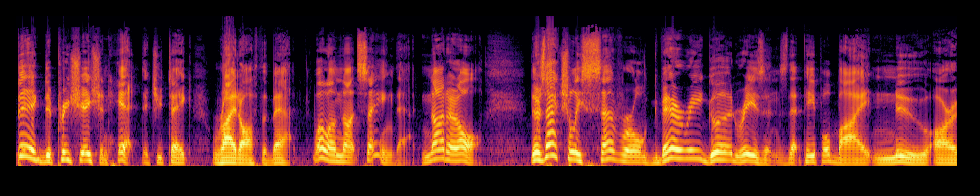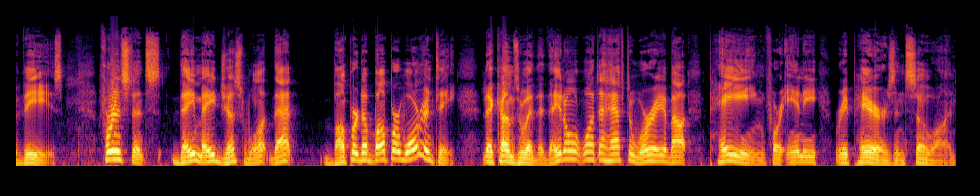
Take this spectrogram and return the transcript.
big depreciation hit that you take right off the bat? Well, I'm not saying that. Not at all. There's actually several very good reasons that people buy new RVs. For instance, they may just want that bumper to bumper warranty that comes with it. They don't want to have to worry about paying for any repairs and so on.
